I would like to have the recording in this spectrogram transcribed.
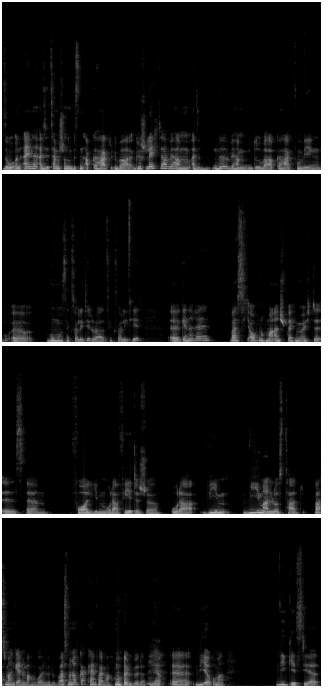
So, und eine, also jetzt haben wir schon so ein bisschen abgehakt über Geschlechter. Wir haben, also, ne, wir haben drüber abgehakt von wegen äh, Homosexualität oder Sexualität äh, generell. Was ich auch nochmal ansprechen möchte, ist ähm, Vorlieben oder Fetische oder wie, wie man Lust hat, was man gerne machen wollen würde, was man auf gar keinen Fall machen wollen würde. Ja. Äh, wie auch immer. Wie geht's dir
